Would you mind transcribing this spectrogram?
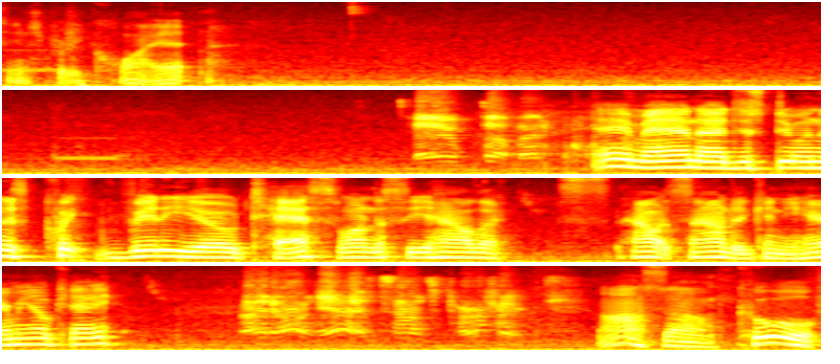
Seems pretty quiet. Hey, what's up, man? Hey man, uh, just doing this quick video test. Wanted to see how the how it sounded. Can you hear me okay? Right on, yeah, it sounds perfect. Awesome, cool.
